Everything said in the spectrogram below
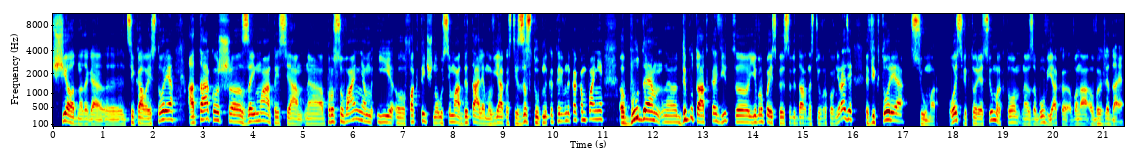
Ще одна така е, цікава історія. А також е, займатися е, просуванням і фактично усіма деталями в якості заступника керівника кампанії е, буде депутатка від Європейської солідарності у Верховній Раді Вікторія Сюмар. Ось Вікторія Сюмар. Хто забув, як вона виглядає?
